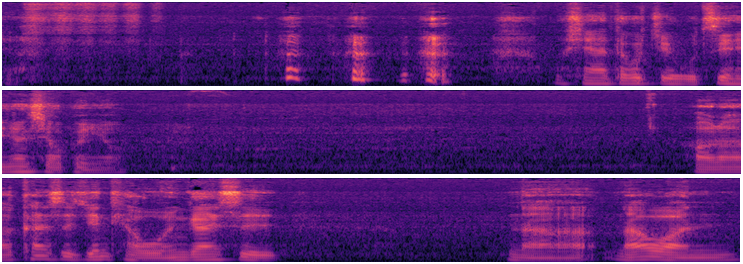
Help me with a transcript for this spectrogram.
这样。我现在都觉得我自己很像小朋友。好了，看时间条，我应该是拿拿完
